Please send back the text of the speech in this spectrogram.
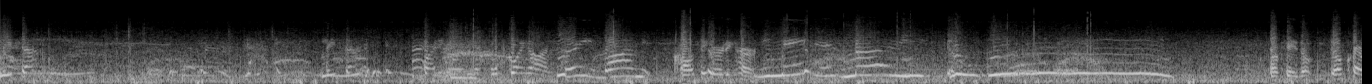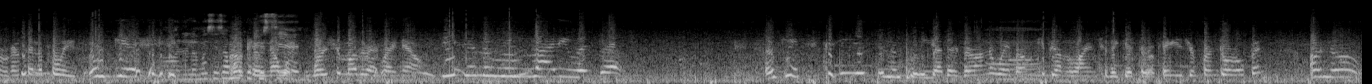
Lisa? Lisa? Fighting What's going on? Hurry, mommy. How's he hurting her? He made his mommy. Okay, don't don't cry. We're gonna send the police. okay. Dalam masa sama aku Okay, now where's your mother at right now? He's in the room fighting with them. Okay, could you just send the police? Yeah, they're, they're on their way, but I'll keep you on the line until they get there, okay? Is your front door open? Oh no.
